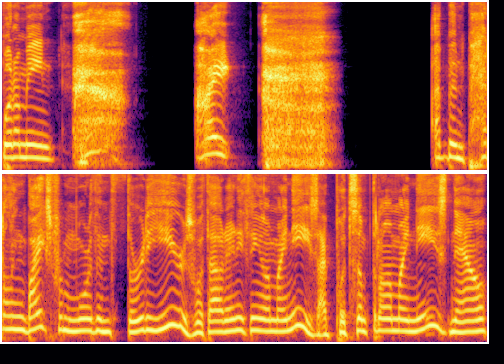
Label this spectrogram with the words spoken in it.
But I mean, I I've been pedaling bikes for more than 30 years without anything on my knees. I put something on my knees now,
